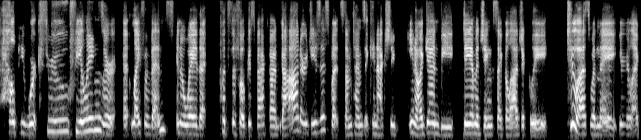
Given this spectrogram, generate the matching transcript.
help you work through feelings or uh, life events in a way that puts the focus back on God or Jesus, but sometimes it can actually, you know, again, be damaging psychologically to us when they, you're like,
